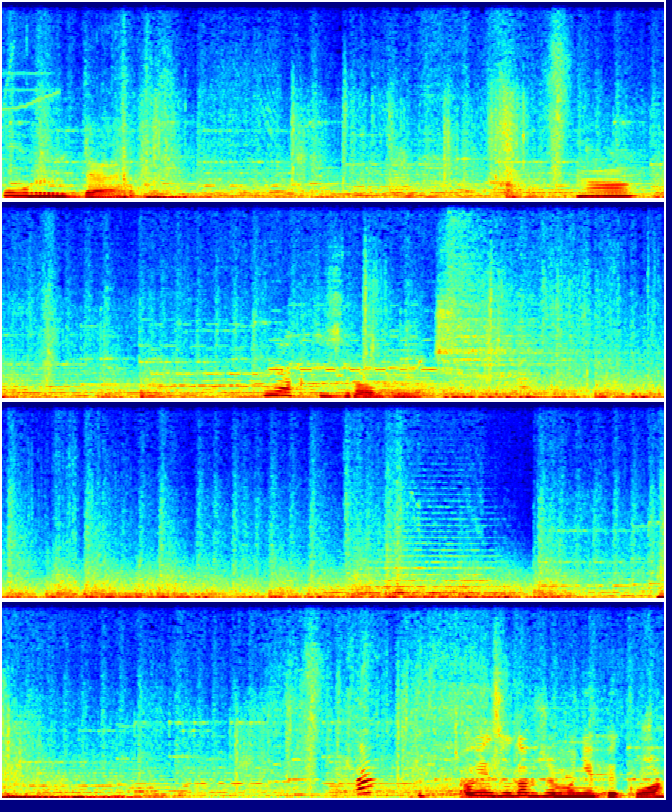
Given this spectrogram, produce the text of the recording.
kurde. No. Jak to zrobić? A? O Jezu, dobrze mu nie pykło.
